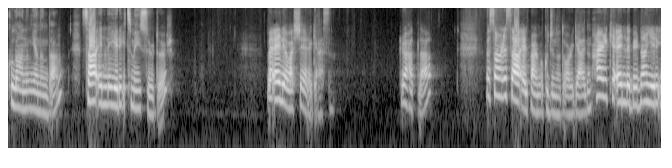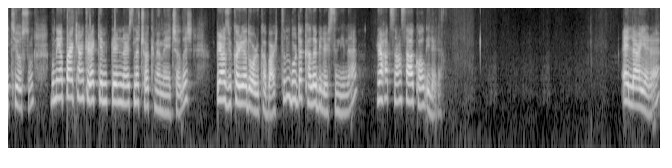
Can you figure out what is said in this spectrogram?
Kulağının yanından. Sağ elle yeri itmeyi sürdür. Ve el yavaşça yere gelsin. Rahatla. Ve sonra sağ el parmak ucuna doğru geldin. Her iki elle birden yeri itiyorsun. Bunu yaparken kürek kemiklerinin arasına çökmemeye çalış. Biraz yukarıya doğru kabarttın. Burada kalabilirsin yine. Rahatsan sağ kol ileri. Eller yere.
